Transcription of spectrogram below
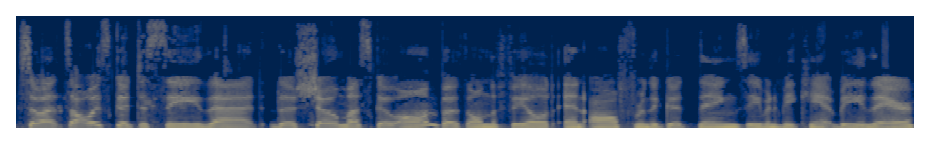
so it's always good to see that the show must go on both on the field and off for the Good Things, even if he can't be there.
